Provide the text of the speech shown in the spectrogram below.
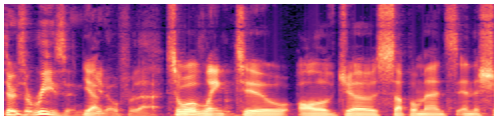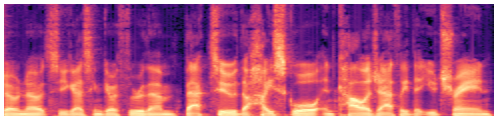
There's a reason, Yep. you know, for that. So we'll link to all of Joe's supplements in the show notes so you guys can go through them. Back to the high school and college athlete that you train,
